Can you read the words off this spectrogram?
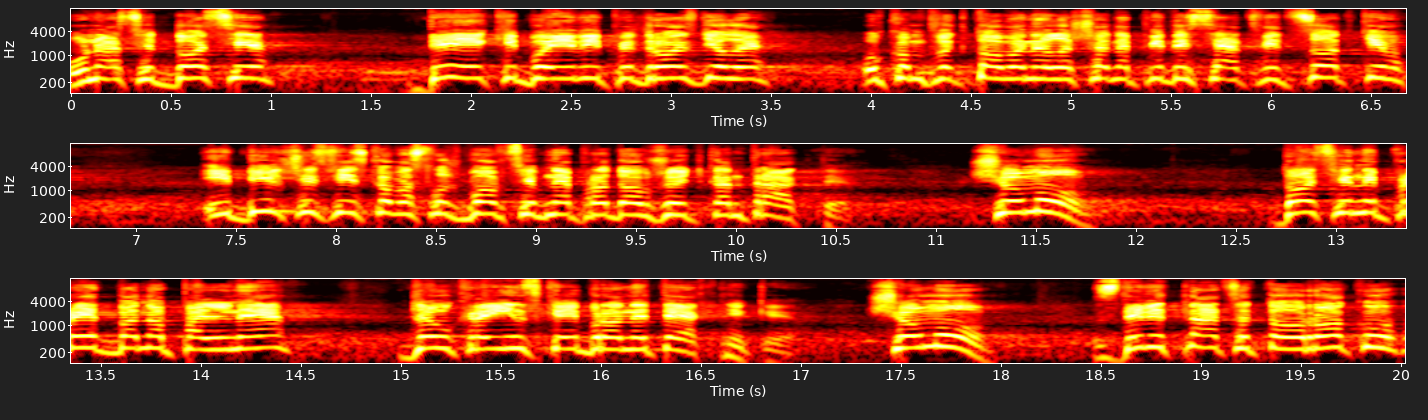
у нас і досі деякі бойові підрозділи укомплектовані лише на 50%, і більшість військовослужбовців не продовжують контракти? Чому досі не придбано пальне для української бронетехніки? Чому з 19-го року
